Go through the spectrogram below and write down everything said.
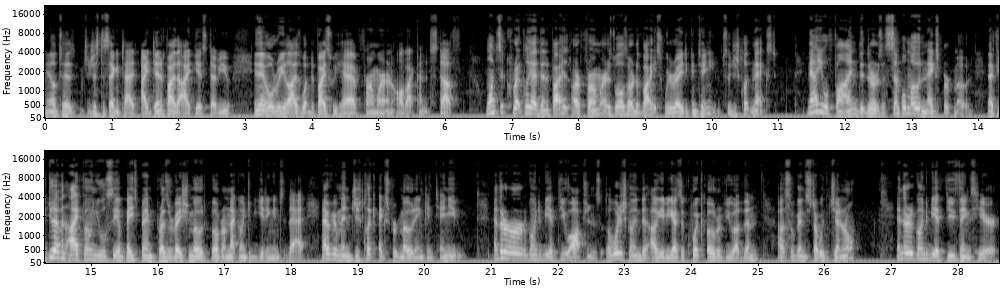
and it'll take just a second to identify the IPSW, and then it will realize what device we have, firmware, and all that kind of stuff. Once it correctly identifies our firmware as well as our device, we're ready to continue. So just click Next. Now you'll find that there's a simple mode and expert mode. Now if you do have an iPhone, you will see a baseband preservation mode, however I'm not going to be getting into that. I recommend just click expert mode and continue. Now there are going to be a few options. We're just going to, I'll give you guys a quick overview of them. Uh, so we're going to start with general and there are going to be a few things here.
